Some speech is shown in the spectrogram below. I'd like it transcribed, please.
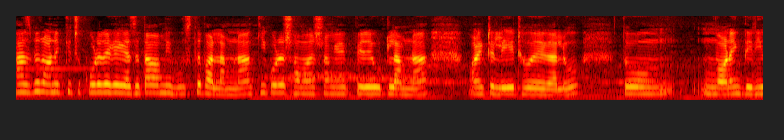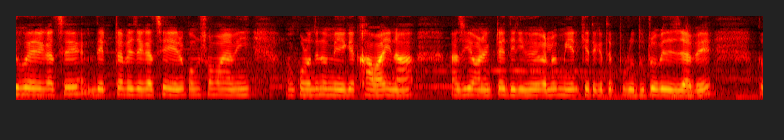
হাজব্যান্ড অনেক কিছু করে রেখে গেছে, তাও আমি বুঝতে পারলাম না। কি করে সময়ের সঙ্গে পেরে উঠলাম না? অনেকটা লেট হয়ে গেল। তো অনেক দেরি হয়ে গেছে, দেড়টা বেজে গেছে, এরকম সময় আমি কোনোদিনও মেয়েকে খাওয়াই না। আজকে অনেকটাই দেরি হয়ে গেল, মেয়ের খেতে খেতে পুরো দুটো বেজে যাবে। তো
